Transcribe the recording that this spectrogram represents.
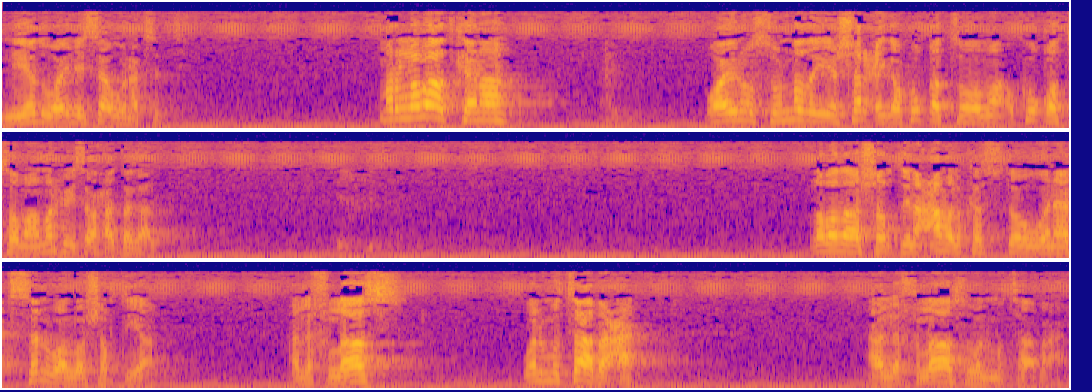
niyadu waa inay saa wanaagsantay. Mar labaadkana waa inuu sunnada iyo sharciga ku qatooma ku qotomaa markaysa waxaa dagaalka labadaa shardina camal kastoo wanaagsan waa loo shardiyaa alikhlaas walmutaabaca. Alikhlaas walmutaabaca.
